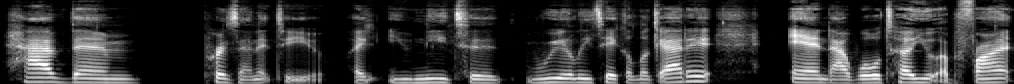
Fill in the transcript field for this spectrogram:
have them present it to you. Like, you need to really take a look at it. And I will tell you up front,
